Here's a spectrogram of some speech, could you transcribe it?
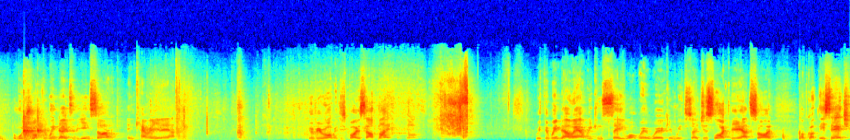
and we'll drop the window to the inside and carry it out. You'll be right with this by yourself, mate? Of course. With the window out, we can see what we're working with. So just like the outside, I've got this edge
